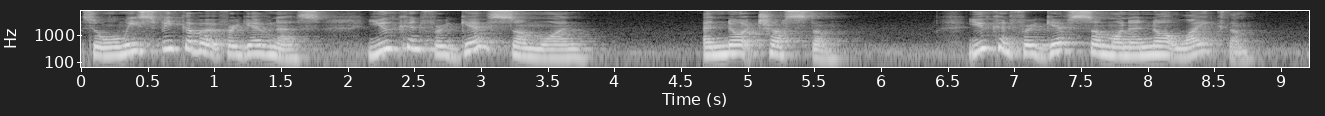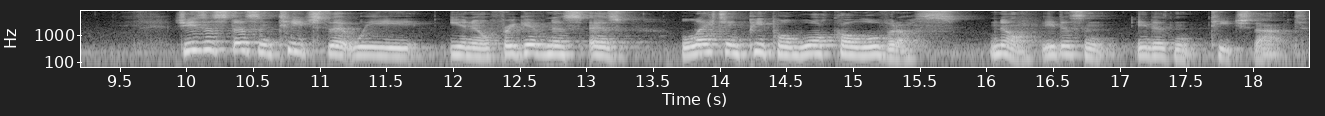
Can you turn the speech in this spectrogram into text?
So when we speak about forgiveness, you can forgive someone and not trust them. You can forgive someone and not like them. Jesus doesn't teach that we, you know, forgiveness is letting people walk all over us. No, he doesn't. He doesn't teach that.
